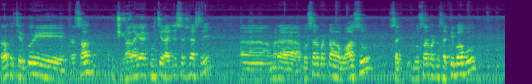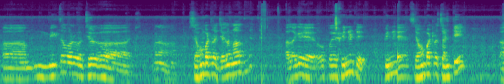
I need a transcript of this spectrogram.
తర్వాత చెరుకూరి ప్రసాద్ అలాగే కూచి రాజేశ్వర శాస్త్రి మన బుస్సారపట్ల వాసు సత్య బుస్సారపట్ల సత్యబాబు మిగతా ఆ, మన సింహంపట్ల జగన్నాథ్ అలాగే పిన్నింటి పిన్నింటి సింహంపట్ల చంటి ఆ,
